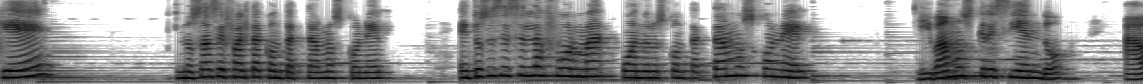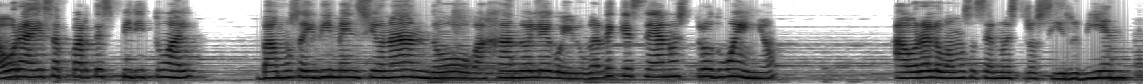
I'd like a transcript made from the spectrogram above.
Que nos hace falta contactarnos con Él. Entonces esa es la forma cuando nos contactamos con Él y vamos creciendo, ahora esa parte espiritual vamos a ir dimensionando o bajando el ego y en lugar de que sea nuestro dueño, ahora lo vamos a hacer nuestro sirviente.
